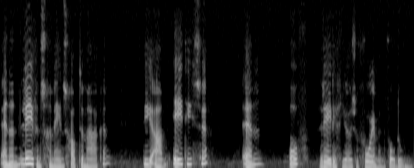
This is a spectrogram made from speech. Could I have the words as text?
en een levensgemeenschap te maken die aan ethische en of religieuze vormen voldoen.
